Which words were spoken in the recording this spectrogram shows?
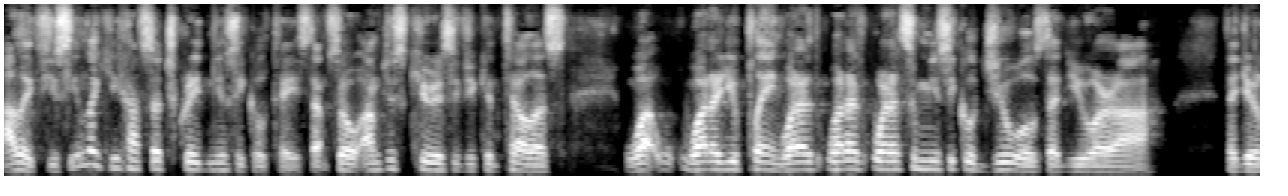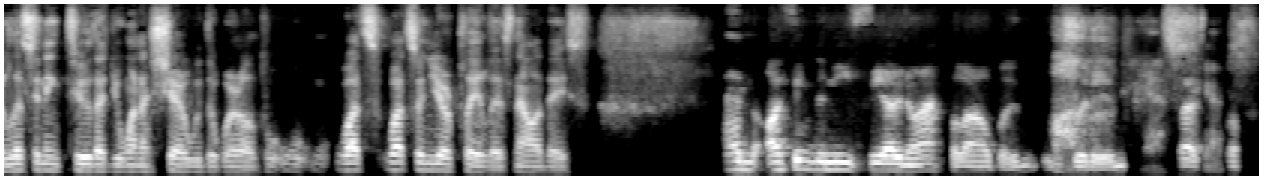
Alex, you seem like you have such great musical taste. So I'm just curious if you can tell us what what are you playing? What are what are what are some musical jewels that you are uh, that you're listening to that you want to share with the world? Wh- wh- What's what's on your playlist nowadays? And I think the new Fiona Apple album is Oh, brilliant. Yes, That's- yes,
